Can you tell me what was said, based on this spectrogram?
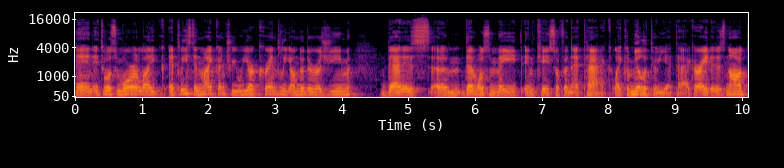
and it was more like at least in my country we are currently under the regime that is um, that was made in case of an attack like a military attack right? It is not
